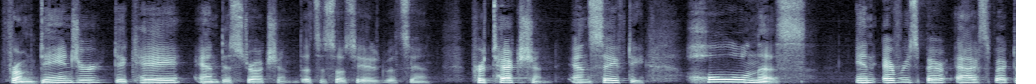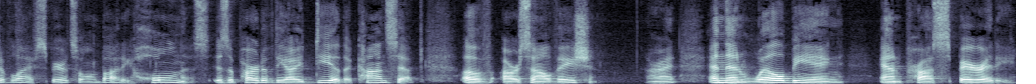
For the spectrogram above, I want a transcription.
from danger, decay, and destruction that's associated with sin. Protection and safety. Wholeness in every aspect of life spirit, soul, and body. Wholeness is a part of the idea, the concept of our salvation. All right? And then well being and prosperity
